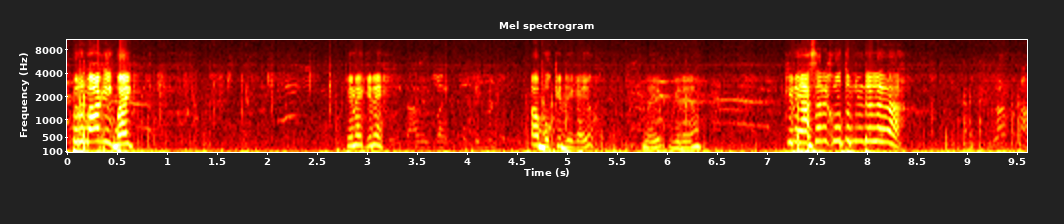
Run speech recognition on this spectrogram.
Pero makikig bike. Kini, kini. Man. Ah, bukid di kayo. Layo, bukid na yun. Kini, asa ni kutob ni dala na? Wala po na.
